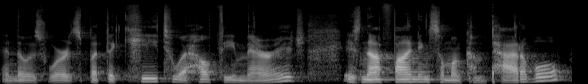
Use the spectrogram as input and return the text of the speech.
and those words. But the key to a healthy marriage is not finding someone compatible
